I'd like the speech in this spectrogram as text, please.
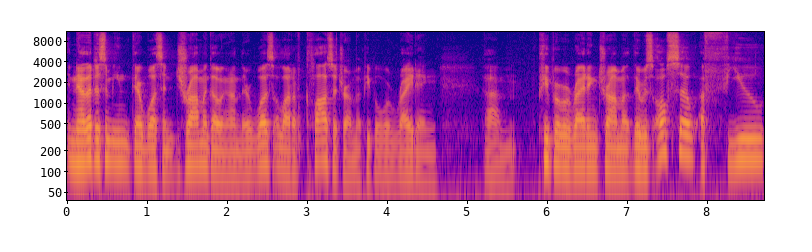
now that doesn't mean there wasn't drama going on. There was a lot of closet drama. People were writing, um, people were writing drama. There was also a few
